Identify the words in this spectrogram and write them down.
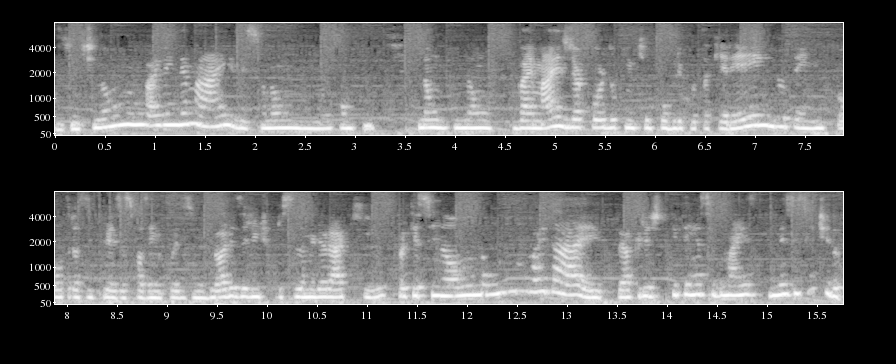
a gente não, não vai vender mais, isso não, não, não, não vai mais de acordo com o que o público está querendo, tem outras empresas fazendo coisas melhores e a gente precisa melhorar aqui, porque senão não, não vai dar. Eu acredito que tenha sido mais nesse sentido.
